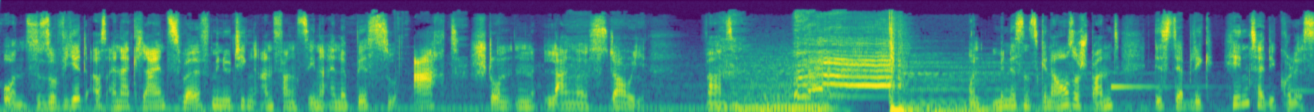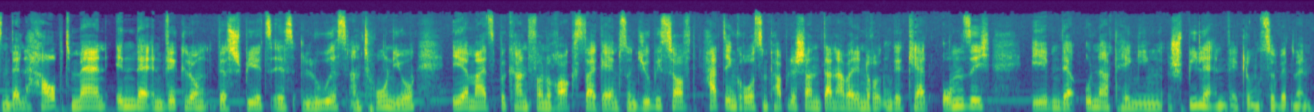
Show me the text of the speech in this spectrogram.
uns. So wird aus einer kleinen zwölfminütigen Anfangsszene eine bis zu acht Stunden lange Story. Wahnsinn. Und mindestens genauso spannend ist der Blick hinter die Kulissen, denn Hauptman in der Entwicklung des Spiels ist Luis Antonio, ehemals bekannt von Rockstar Games und Ubisoft, hat den großen Publishern dann aber den Rücken gekehrt, um sich eben der unabhängigen Spieleentwicklung zu widmen.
